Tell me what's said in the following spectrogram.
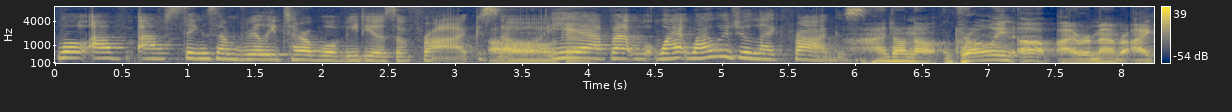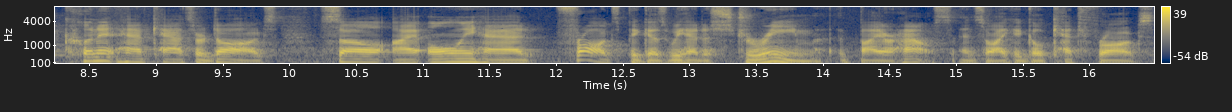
well, I've I've seen some really terrible videos of frogs. So Oh, okay. yeah, but why why would you like frogs? I don't know. Growing up, I remember I couldn't have cats or dogs, so I only had frogs because we had a stream by our house, and so I could go catch frogs,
